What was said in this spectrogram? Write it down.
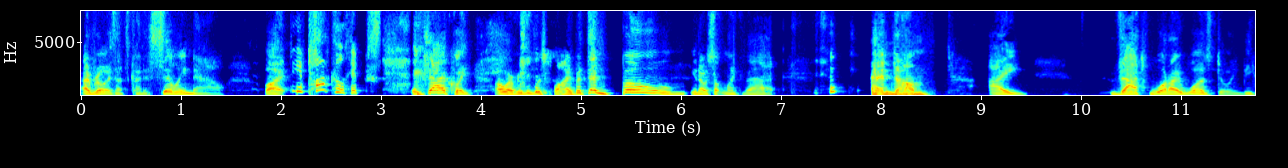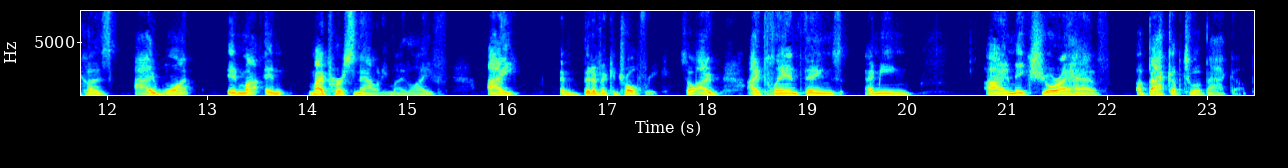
I realize that's kind of silly now, but the apocalypse. Exactly. Oh, everything was fine, but then boom, you know, something like that. and um I that's what I was doing because I want in my in my personality, my life, I am a bit of a control freak. So I I plan things. I mean, I make sure I have a backup to a backup.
